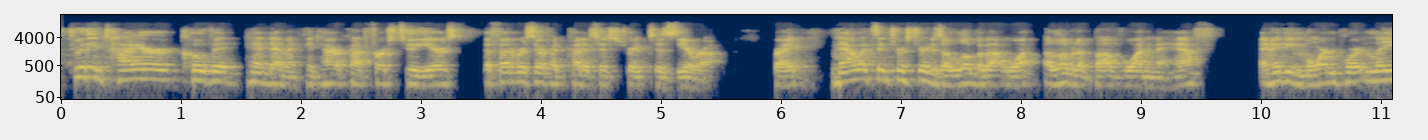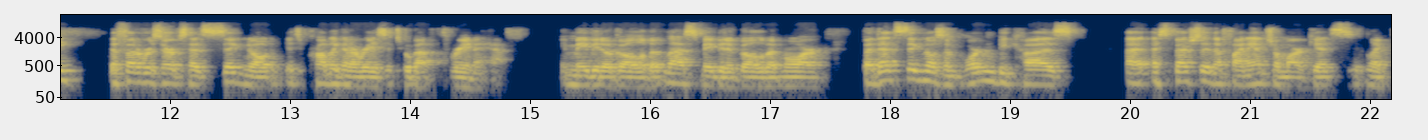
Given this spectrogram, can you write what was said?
through the entire COVID pandemic, the entire first two years, the Federal Reserve had cut its interest rate to zero right? Now its interest rate is a little bit about one, a little bit above one and a half. And maybe more importantly, the Federal Reserve has signaled it's probably going to raise it to about three and a half. Maybe it'll go a little bit less, maybe it'll go a little bit more. But that signal is important because, uh, especially in the financial markets, like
